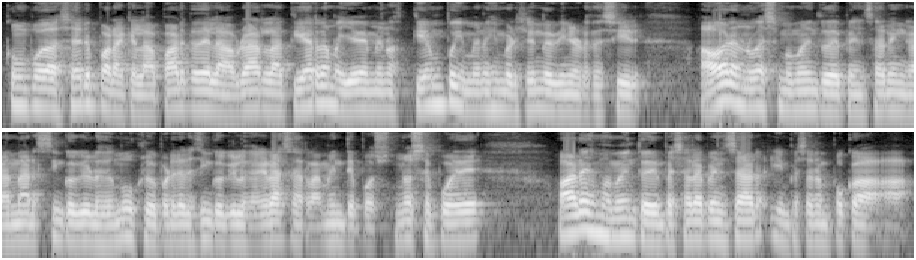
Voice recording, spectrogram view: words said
cómo puedo hacer para que la parte de labrar la tierra me lleve menos tiempo y menos inversión de dinero, es decir, ahora no es momento de pensar en ganar 5 kilos de músculo, perder 5 kilos de grasa, realmente pues no se puede, Ahora es momento de empezar a pensar y empezar un poco a,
